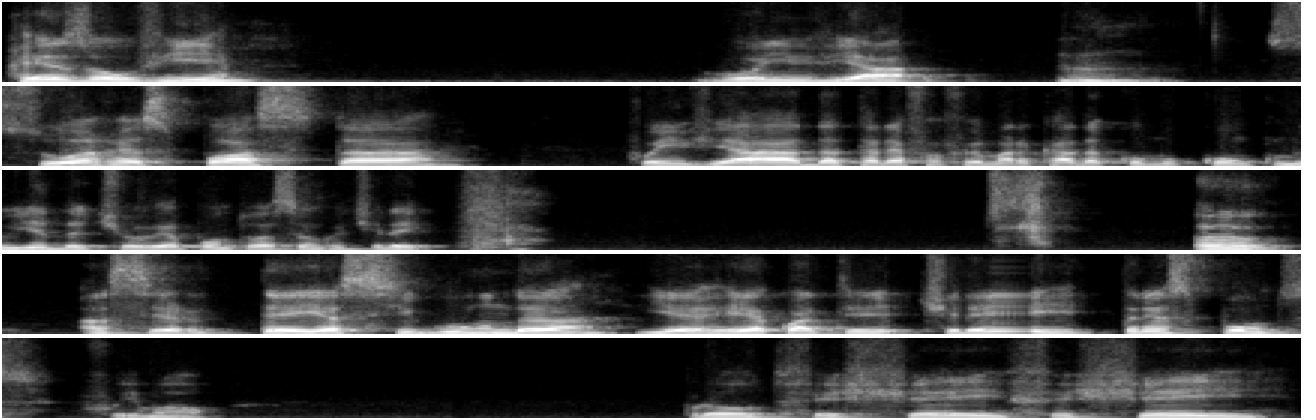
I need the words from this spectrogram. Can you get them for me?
Resolvi. Vou enviar. Sua resposta foi enviada, a tarefa foi marcada como concluída. Deixa eu ver a pontuação que eu tirei. Uh, acertei a segunda e errei a quarta. Tirei três pontos. Fui mal. Pronto, fechei, fechei.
